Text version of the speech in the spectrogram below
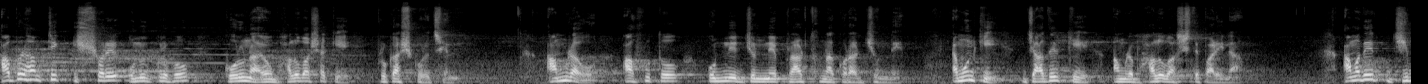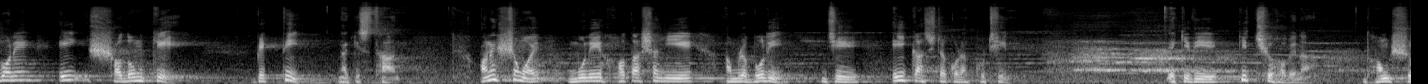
আব্রাহাম ঠিক ঈশ্বরের অনুগ্রহ, করুণা এবং ভালোবাসাকে প্রকাশ করেছেন। আমরাও আহুত অন্যের জন্যে প্রার্থনা করার জন্যে, এমনকি যাদেরকে আমরা ভালোবাসতে পারি না। আমাদের জীবনে এই সদমকে ব্যক্তি নাকি স্থান? অনেক সময় মনে হতাশা নিয়ে আমরা বলি যে, এই কাজটা করা কঠিন। একে দিয়ে কিচ্ছু হবে না। ধ্বংস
